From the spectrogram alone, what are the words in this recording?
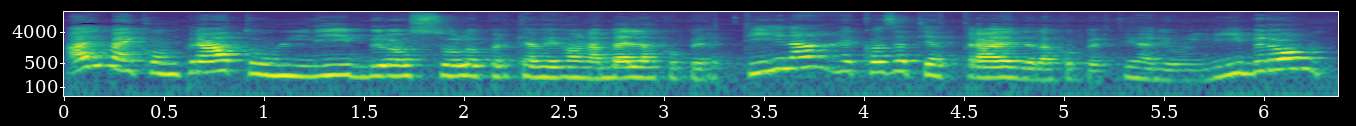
hai mai comprato un libro solo perché aveva una bella copertina? E cosa ti attrae della copertina di un libro?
